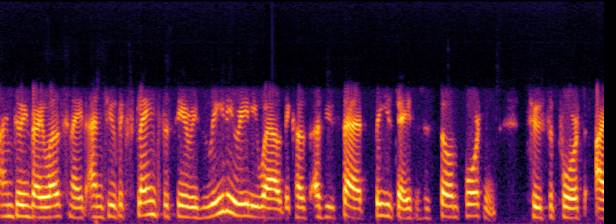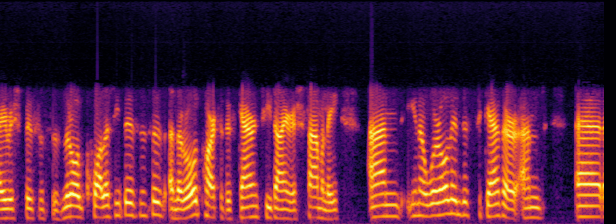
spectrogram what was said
I'm doing very well tonight, and you've explained the series really, really well because, as you said, these days it is so important to support Irish businesses. They're all quality businesses, and they're all part of this guaranteed Irish family. And you know, we're all in this together, and uh,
